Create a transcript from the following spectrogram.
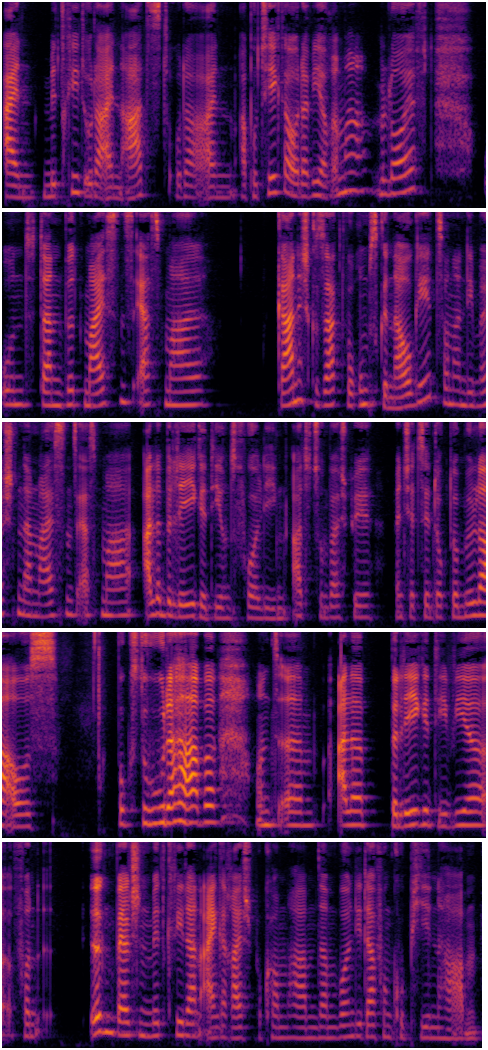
ein Mitglied oder ein Arzt oder ein Apotheker oder wie auch immer läuft. Und dann wird meistens erstmal gar nicht gesagt, worum es genau geht, sondern die möchten dann meistens erstmal alle Belege, die uns vorliegen. Also zum Beispiel, wenn ich jetzt den Dr. Müller aus Buxtehude habe und ähm, alle Belege, die wir von irgendwelchen Mitgliedern eingereicht bekommen haben, dann wollen die davon Kopien haben.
